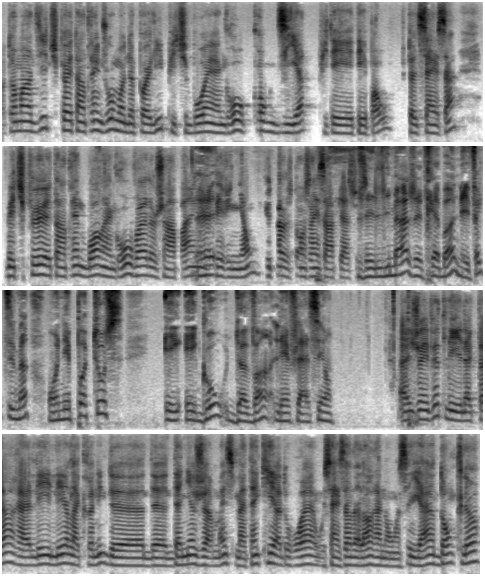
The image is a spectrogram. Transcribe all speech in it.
Autrement dit, tu peux être en train de jouer au Monopoly, puis tu bois un gros coke diète, puis t'es, es pauvre, puis t'as le 500, mais tu peux être en train de boire un gros verre de champagne, euh, Pérignon, puis tu as ton 500 pièces. L'image est très bonne, mais effectivement, on n'est pas tous égaux devant l'inflation. Euh, J'invite les lecteurs à aller lire la chronique de, Daniel Germain ce matin, qui a droit aux 500 dollars annoncés hier. Donc là,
